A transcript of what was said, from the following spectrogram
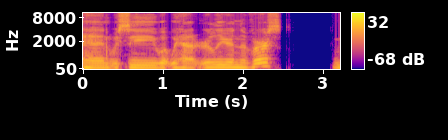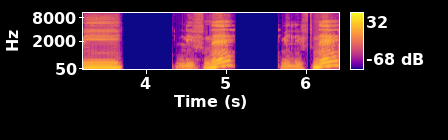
And we see what we had earlier in the verse. Mi lifne, mi lifne.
